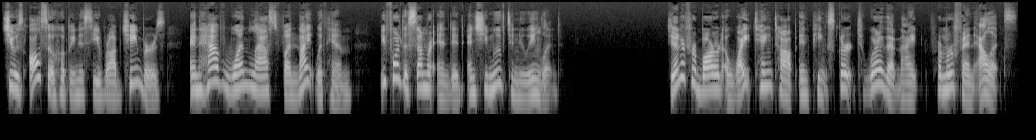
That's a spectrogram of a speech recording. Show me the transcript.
She was also hoping to see Rob Chambers and have one last fun night with him before the summer ended and she moved to New England. Jennifer borrowed a white tank top and pink skirt to wear that night from her friend Alex.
